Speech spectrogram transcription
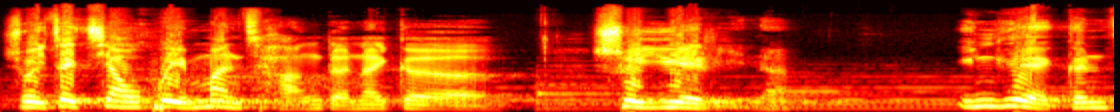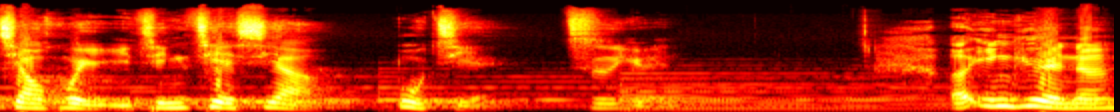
所以在教会漫长的那个岁月里呢，音乐跟教会已经结下不解之缘。而音乐呢，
